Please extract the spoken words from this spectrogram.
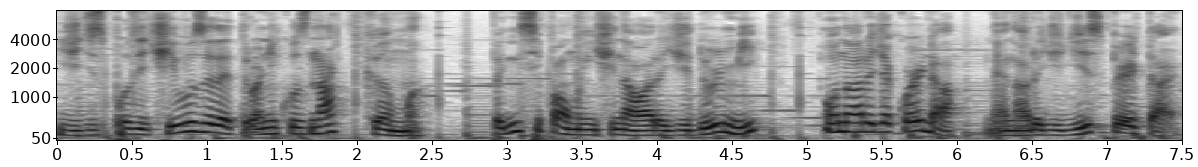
de dispositivos eletrônicos na cama, principalmente na hora de dormir ou na hora de acordar, né, na hora de despertar.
